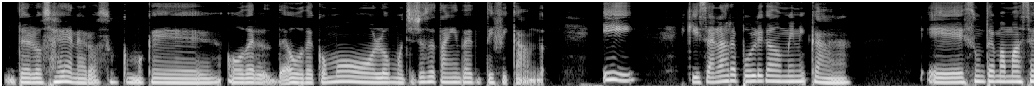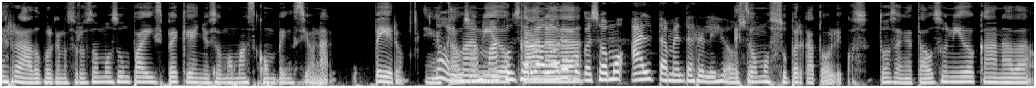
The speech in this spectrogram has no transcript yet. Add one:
de los géneros, como que, o de, o de cómo los muchachos se están identificando. Y quizá en la República Dominicana es un tema más cerrado porque nosotros somos un país pequeño y somos más convencional. Pero en no, Estados más, Unidos, más conservadores porque somos altamente religiosos. Somos súper católicos. Entonces, en Estados Unidos, Canadá,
